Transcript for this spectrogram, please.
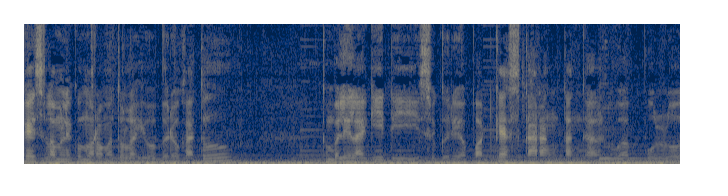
Oke, Assalamualaikum warahmatullahi wabarakatuh. Kembali lagi di Sugerio Podcast Sekarang tanggal 25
